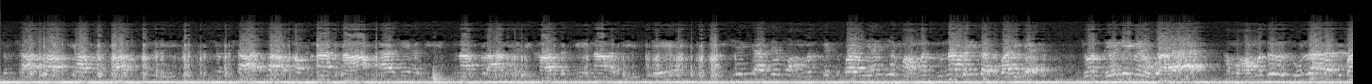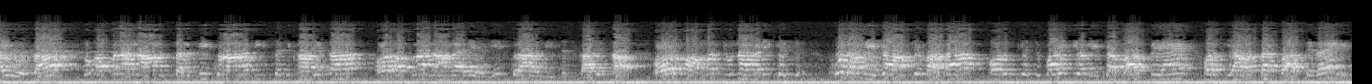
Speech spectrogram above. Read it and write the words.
شمشاد صاحب کی آپ سے بات سن رہی شمشاد صاحب نہ قرآن میں دکھا سکے، نہ حدیث سے یہ کیسے محمد کے سپاہی ہیں، یہ محمد جنا گڑی کا سپاہی ہے۔ جو دہلی میں ہوا ہے، محمد رسول کا سپاہی ہوتا، تو اپنا نام تلفی قرآن حدیث سے دکھا دیتا اور اپنا نام اہل حدیث قرآن حدیث سے دکھا دیتا۔ اور محمد جنا گڑی کے خود ہمیشہ آپ سے باتا اور اس کے سپاہی بھی ہمیشہ باتتے ہیں اور قیامت تک باتتے رہیں گے۔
